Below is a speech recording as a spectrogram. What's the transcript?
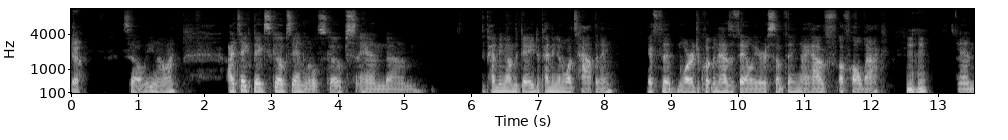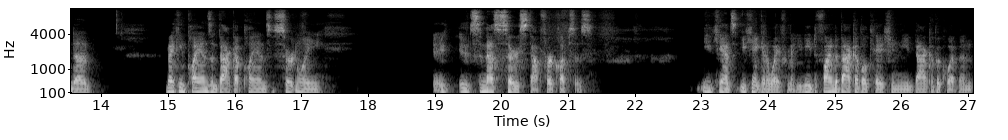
Yeah. So, you know, I, I take big scopes and little scopes, and um, depending on the day, depending on what's happening, if the large equipment has a failure or something, I have a fallback. Mhm. And uh, making plans and backup plans is certainly it, it's a necessary step for eclipses you can't you can't get away from it. You need to find a backup location. You need backup equipment.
